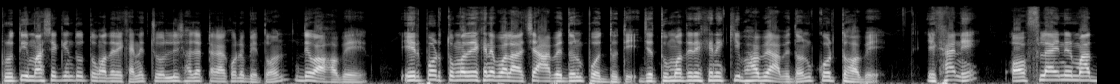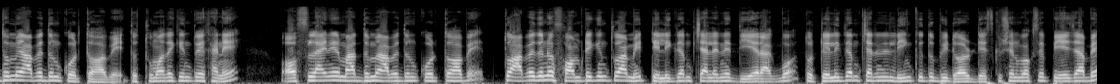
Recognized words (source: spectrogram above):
প্রতি মাসে কিন্তু তোমাদের এখানে চল্লিশ হাজার টাকা করে বেতন দেওয়া হবে। এরপর তোমাদের এখানে বলা আছে আবেদন পদ্ধতি, যে তোমাদের এখানে কীভাবে আবেদন করতে হবে। এখানে অফলাইনের মাধ্যমে আবেদন করতে হবে। তো তোমাদের কিন্তু এখানে অফলাইনের মাধ্যমে আবেদন করতে হবে। তো আবেদনের ফর্মটি কিন্তু আমি টেলিগ্রাম চ্যানেলে দিয়ে রাখব। তো টেলিগ্রাম চ্যানেলের লিঙ্ক কিন্তু ভিডিওর ডেসক্রিপশন বক্সে পেয়ে যাবে।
